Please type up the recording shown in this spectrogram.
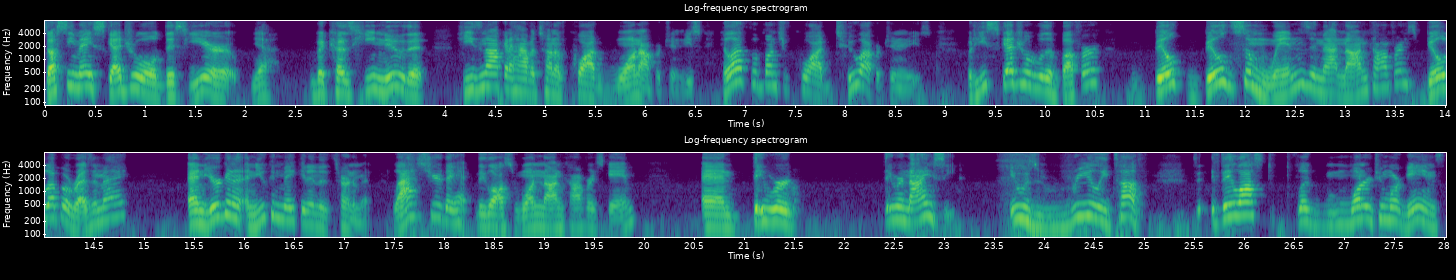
Dusty May scheduled this year yeah, because he knew that he's not going to have a ton of quad one opportunities. He'll have a bunch of quad two opportunities but he's scheduled with a buffer. Build build some wins in that non-conference, build up a resume, and you're gonna and you can make it into the tournament. Last year they they lost one non-conference game, and they were they were nine seed. It was really tough. If they lost like one or two more games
